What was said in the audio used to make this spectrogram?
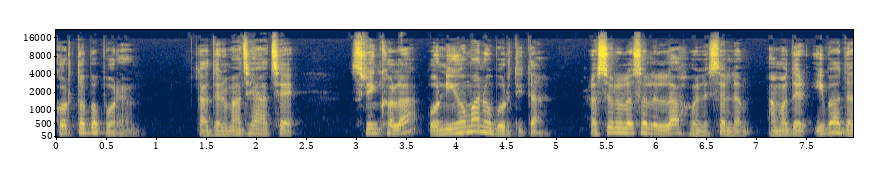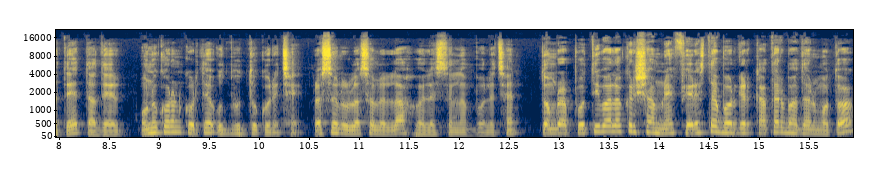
কর্তব্যপরায়ণ। তাদের মাঝে আছে শৃঙ্খলা ও নিয়মানুবর্তিতা। রাসুল্লাহ সাল্লাহ সাল্লাম আমাদের ইবাদাতে তাদের অনুকরণ করতে উদ্বুদ্ধ করেছে। রাসুল্লাহ সাল্লাহ সাল্লাম বলেছেন, তোমরা প্রতিপালকের সামনে ফেরেস্তা বর্গের কাতার বাঁধার মতো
